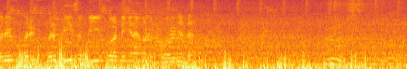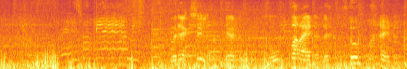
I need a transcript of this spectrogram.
ഒരു ഒരു പീസ് ബീഫ് ആയിട്ട് ഇങ്ങനെ അങ്ങോട്ട് പൊതിഞ്ഞിട്ട് ഒരു രക്ഷയില്ല സത്യമായിട്ട്. സൂപ്പർ ആയിട്ടുണ്ട് സൂപ്പർ ആയിട്ടുണ്ട്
